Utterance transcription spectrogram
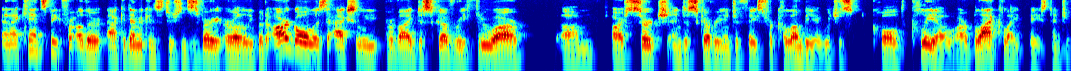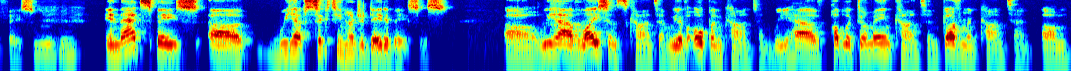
and I can't speak for other academic institutions, it's very early, but our goal is to actually provide discovery through our, um, our search and discovery interface for Columbia, which is called Clio, our blacklight-based interface. In that space, uh, we have 1,600 databases. Uh, we have licensed content, we have open content, we have public domain content, government content. Um,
